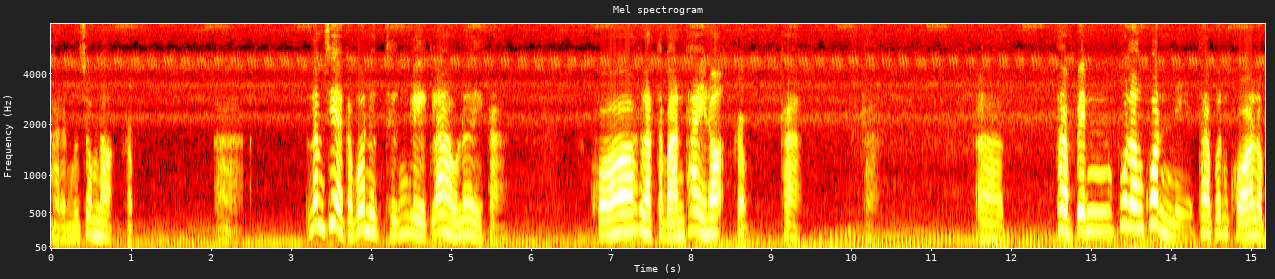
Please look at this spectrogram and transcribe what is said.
ค่ะท่านผู้ชมเนาะครับ อ่าน้ำเชี่ยกับว่านึกถึงเลขเล่าเลยค่ะ ขอรัฐบาลไทยเนาะครับ ค่ะ ค่ะอ่าถ้าเป็นผู้ลังคนนี่ ถ้าเพิ่นขอแล้ว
